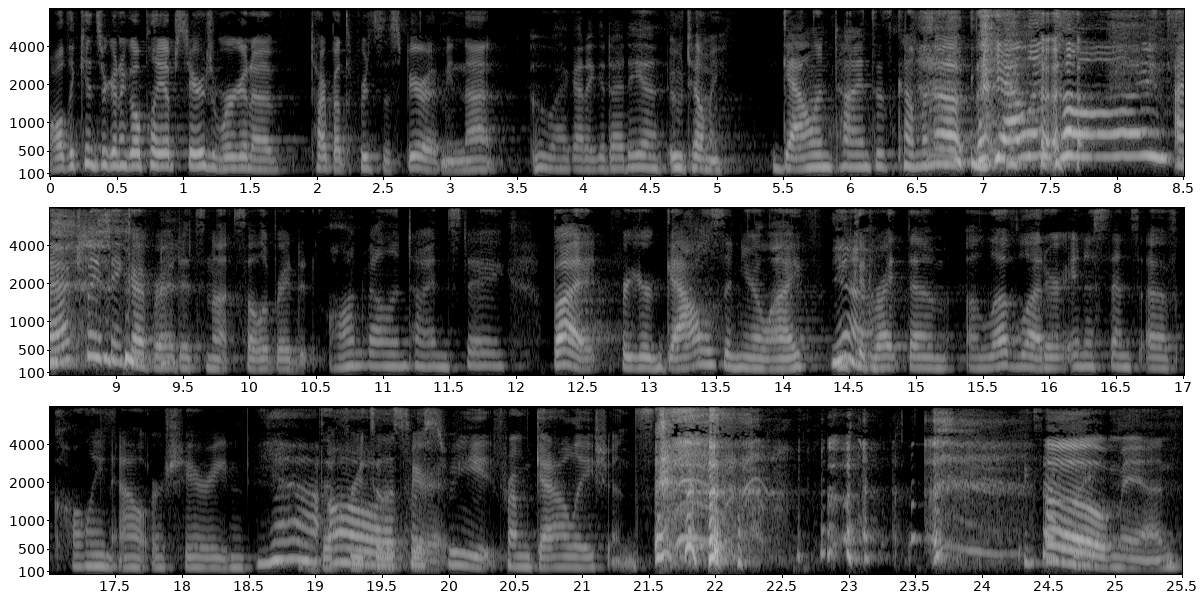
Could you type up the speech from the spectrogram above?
all the kids are going to go play upstairs and we're going to talk about the fruits of the spirit. I mean, that, Ooh, I got a good idea. ooh, tell me. Galentine's is coming up. Valentine's. I actually think I've read it's not celebrated on Valentine's Day, but for your gals in your life, you could write them a love letter in a sense of calling out or sharing yeah. the oh, fruits of oh, the that's spirit. so sweet. From Galatians. Exactly. Oh man.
